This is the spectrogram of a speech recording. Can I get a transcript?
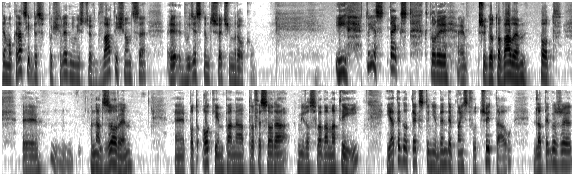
demokrację bezpośrednią jeszcze w 2023 roku. I tu jest tekst, który e, przygotowałem pod nadzorem, e, pod okiem pana profesora Mirosława Matyi. Ja tego tekstu nie będę Państwu czytał, dlatego że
